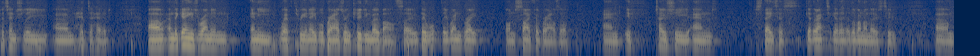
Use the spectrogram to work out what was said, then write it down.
potentially um, head-to-head. -head. Uh, and the games run in any Web3 enabled browser, including mobile. So they, they run great on Cipher browser. And if Toshi and Status get their act together, it'll run on those too. Um,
